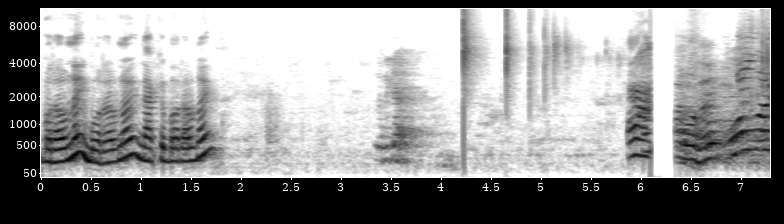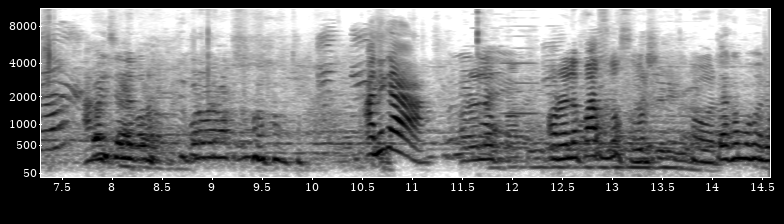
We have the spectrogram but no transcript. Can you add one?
বড়াও নাই বড়াও নাই নাকে বড়াও নাই আমার ছেলে বড় আনিকা ওর হলো ওর পাঁচ বছর। ওর দেখো মোহরে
